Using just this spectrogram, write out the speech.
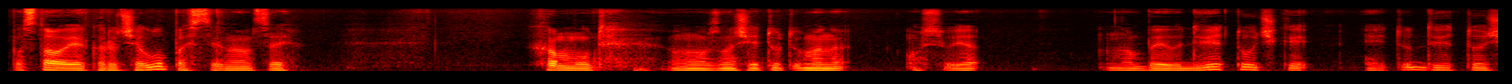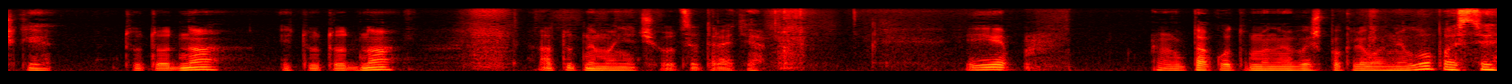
поставив я, коротше, лопасті на цей хомут. О, значить, тут у мене ось я набив дві точки, і тут дві точки, тут одна, і тут одна, а тут нема нічого, це третя. І так от у мене вишпаклювані лопасті.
